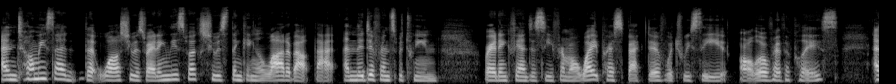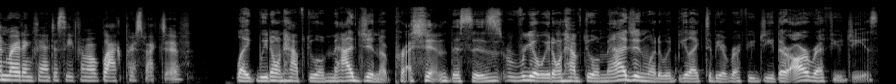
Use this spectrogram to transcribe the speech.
And Tomi said that while she was writing these books, she was thinking a lot about that and the difference between writing fantasy from a white perspective, which we see all over the place, and writing fantasy from a black perspective. Like, we don't have to imagine oppression. This is real. We don't have to imagine what it would be like to be a refugee. There are refugees.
